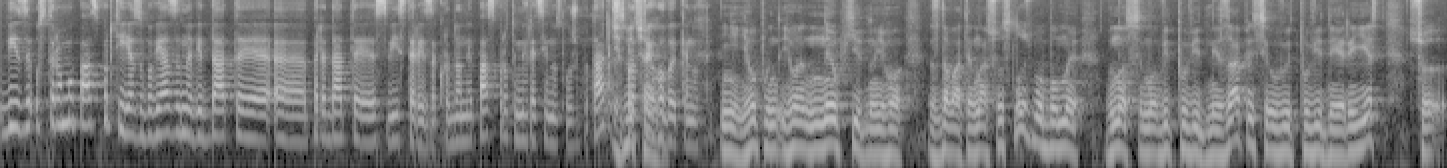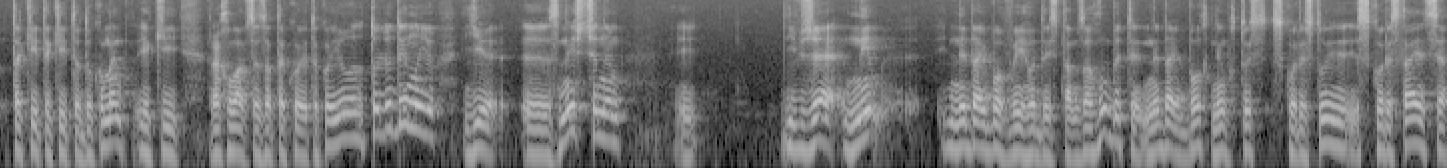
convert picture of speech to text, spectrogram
візи у старому паспорті я зобов'язана віддати, е, передати свій старий закордонний паспорт у міграційну службу, так? Чи просто його викинути? Ні, його, його необхідно його здавати в нашу службу, бо ми вносимо відповідні записи у відповідний реєстр, що такий такий то документ, який рахувався за такою такою то людиною, є е, знищеним. І і вже ним, не дай Бог, ви його десь там загубите, не дай Бог, ним хтось скористається.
